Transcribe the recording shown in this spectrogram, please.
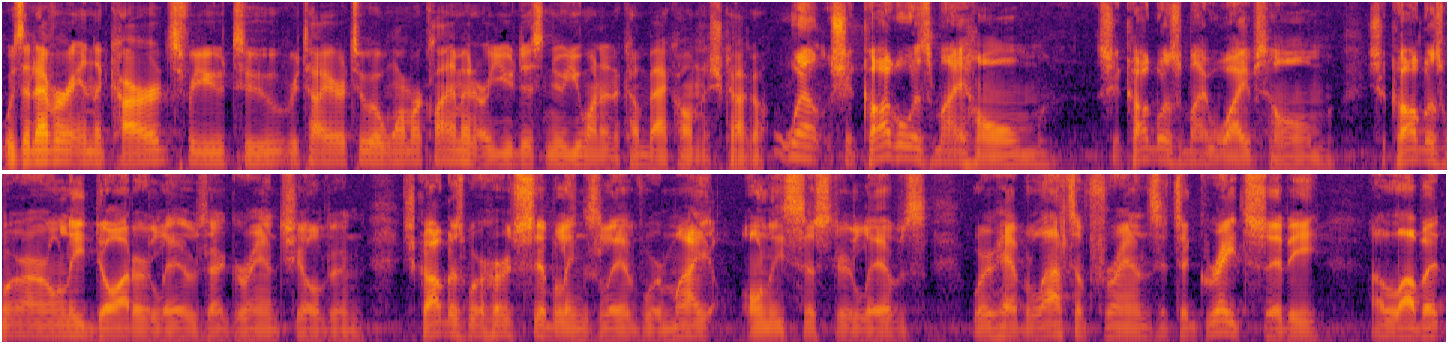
was it ever in the cards for you to retire to a warmer climate, or you just knew you wanted to come back home to Chicago? Well, Chicago is my home. Chicago is my wife's home. Chicago is where our only daughter lives, our grandchildren. Chicago is where her siblings live, where my only sister lives, where we have lots of friends. It's a great city. I love it.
